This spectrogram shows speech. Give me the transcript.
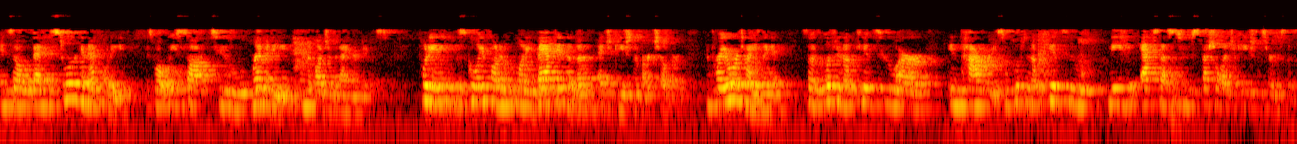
And so that historic inequity is what we sought to remedy in the budget that I introduced. Putting the school aid fund money back into the education of our children and prioritizing it so it's lifting up kids who are in poverty. So it's lifting up kids who need access to special education services.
